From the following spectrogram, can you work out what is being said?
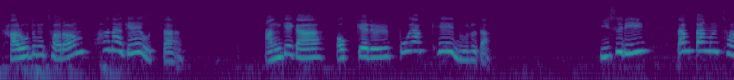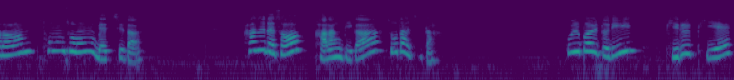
가로등처럼 환하게 웃다. 안개가 어깨를 뽀얗게 누르다. 이슬이 땀방울처럼 송송 맺히다. 하늘에서 가랑비가 쏟아지다. 꿀벌들이 비를 피해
